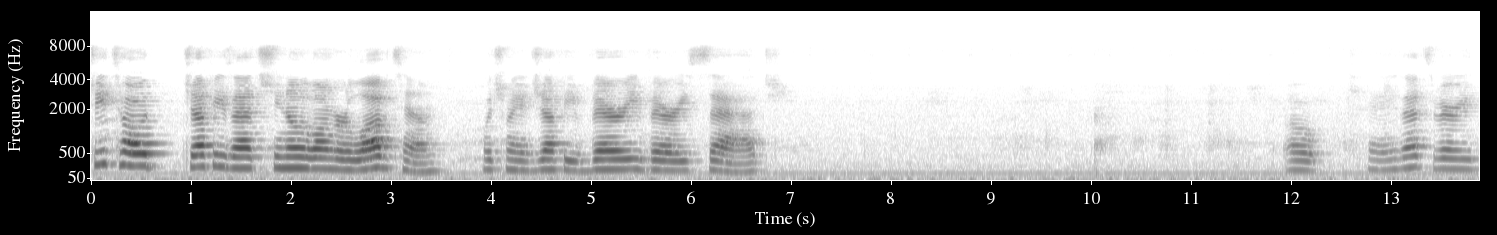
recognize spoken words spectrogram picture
She told Jeffy that she no longer loved him, which made Jeffy very, very sad. Okay, that's very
